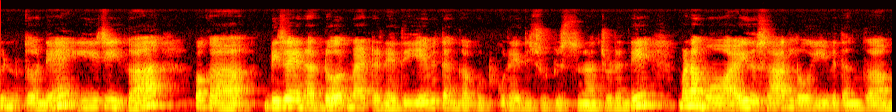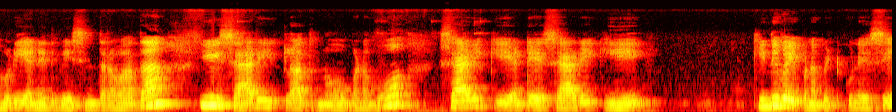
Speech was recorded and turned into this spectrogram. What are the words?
పిన్తోనే ఈజీగా ఒక డిజైనర్ డోర్ మ్యాట్ అనేది ఏ విధంగా కుట్టుకునేది చూపిస్తున్నాను చూడండి. మనము ఐదు సార్లు ఈ విధంగా ముడి అనేది వేసిన తర్వాత ఈ శారీ క్లాత్ను మనము శారీకి అంటే శారీకి కింది వైపున పెట్టుకునేసి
